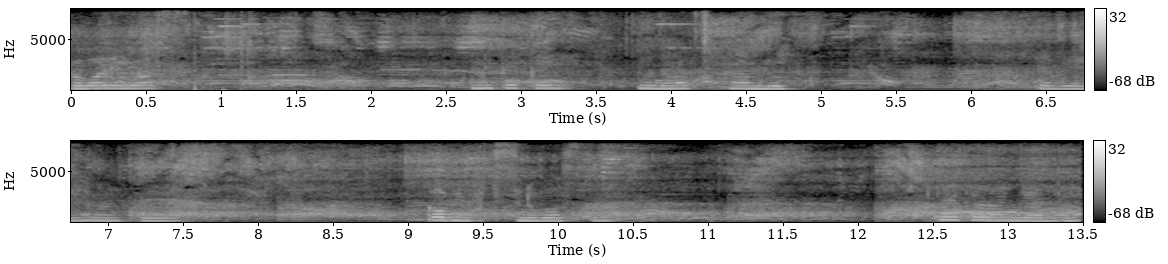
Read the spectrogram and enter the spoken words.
Şövalyeyi bas. Şimdi Pekka'yı durdurmak için hemen dur. Devreye hemen koyuyoruz. Goblin kutusunu bastım. Tekrardan geldi.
